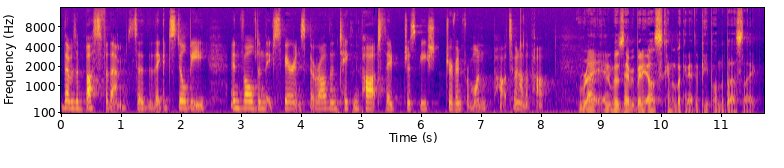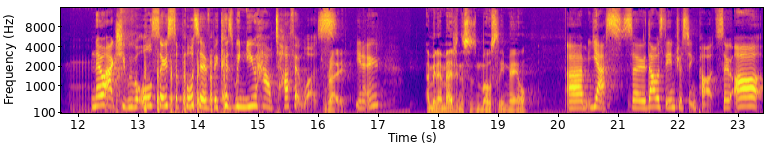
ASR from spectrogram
there was a bus for them so that they could still be involved in the experience, but rather than taking part, they'd just be sh- driven from one part to another part. Right. And was everybody else kind of looking at the people on the bus like, No, actually, we were all so supportive because we knew how tough it was. Right. You know? I mean, I imagine this is mostly male. Um, yes, so that was the interesting part. So our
